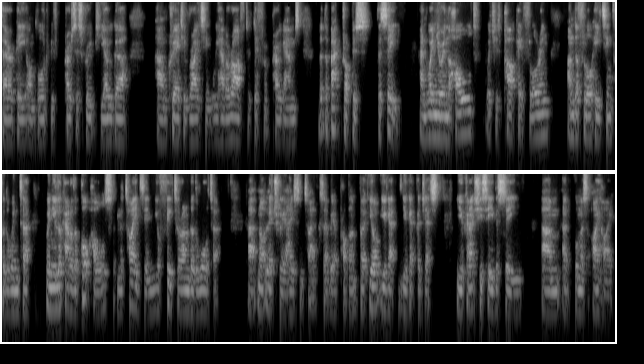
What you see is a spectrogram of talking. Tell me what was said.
therapy on board with process groups, yoga, um, creative writing. We have a raft of different programs, but the backdrop is the sea. And when you're in the hold, which is parquet flooring, underfloor heating for the winter, when you look out of the portholes and the tide's in, your feet are under the water. Uh, not literally a hasten tide because there'll be a problem, but you get you get the gist. You can actually see the sea um, at almost eye height.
